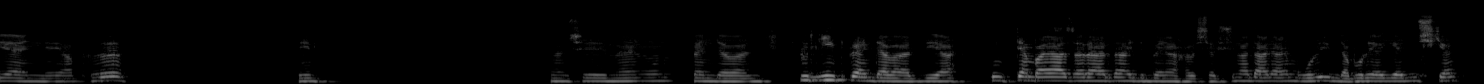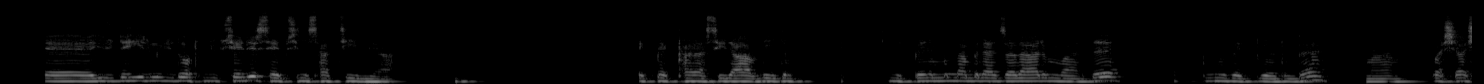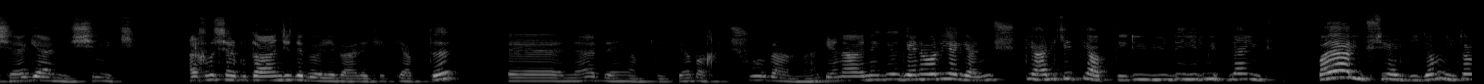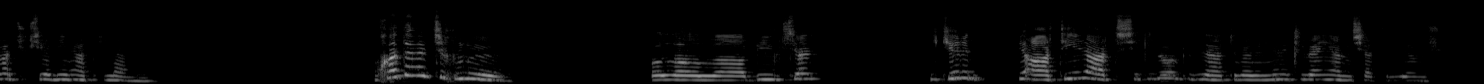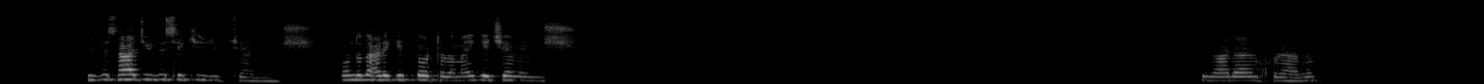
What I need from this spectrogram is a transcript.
Bir anne yapı. Benim. Ben onu bende varmış. Şu link bende vardı ya. Linkten bayağı zarardaydım ben arkadaşlar. Şuna da alarm koruyayım da buraya gelmişken eee, %20 %30 yükselirse hepsini satayım ya. Ekmek parasıyla aldıydım. Şimdi benim bundan biraz zararım vardı. Bunu bekliyordum ben. Tamam. Başı aşağıya gelmiş. Şimdiki. Arkadaşlar bu daha önce de böyle bir hareket yaptı. Ee, nereden yaptıydı ya? Bak şuradan mı? Gene gene oraya gelmiş. Bir hareket yaptıydı. Yüzde yirmi falan yük bayağı yükseldiydi ama yüzde kaç yükseldiğini hatırlamıyorum. Bu kadarcık mı? Allah Allah. Bir yüksel bir kere bir artı 7 artı 8 oldu diye hatırladım. Demek ki ben yanlış hatırlıyormuşum. Yüzde sadece yüzde 8 yükselmiş. Onda da hareketli ortalamayı geçememiş. Şunu alarm kuralım.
